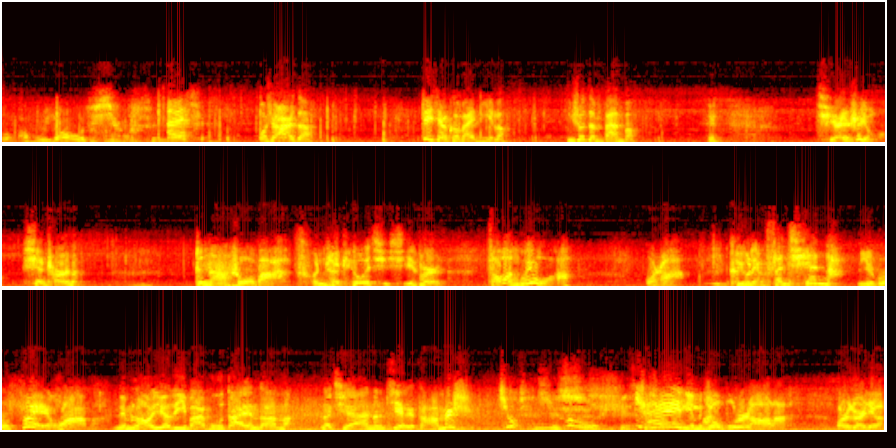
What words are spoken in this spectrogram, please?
说话不腰就行了。哎，我说二子，这下可崴泥了，你说怎么办吧？嘿钱是有，现成的。真的啊是我爸存着给我娶媳妇儿的，早晚归我。我说啊，可有两三千呢。你不是废话吗？你们老爷子一百不答应咱们，那钱能借给咱们使？就是就是，这你们就不知道了。我说哥儿几个，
